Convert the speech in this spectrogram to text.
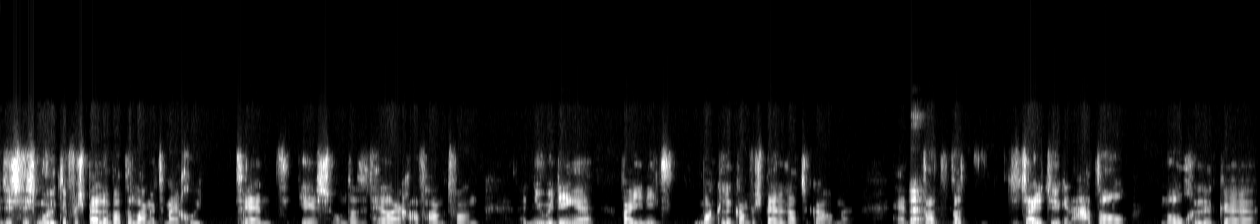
dus het is moeilijk te voorspellen wat de lange termijn groeitrend is, omdat het heel erg afhangt van het nieuwe dingen waar je niet makkelijk kan voorspellen dat ze komen. En wat, wat, er zijn natuurlijk een aantal mogelijke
